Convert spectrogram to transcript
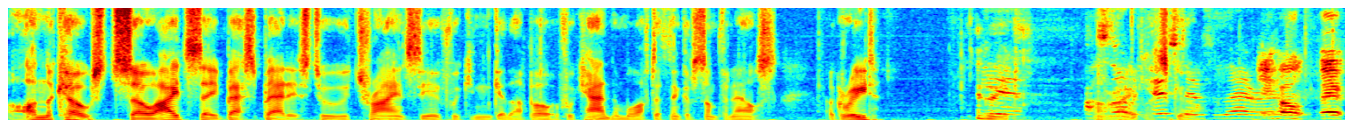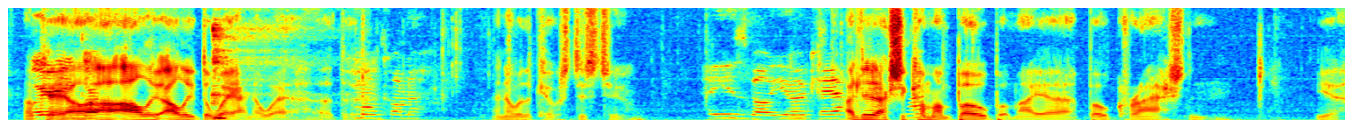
on the coast. So I'd say best bet is to try and see if we can get that boat. If we can't, then we'll have to think of something else. Agreed? Agreed. Yeah. I All saw right, the let's go. there. Right? hold, where, where Okay, are I'll, going? I'll, I'll, lead- I'll lead the way. I know where uh, Come on, Connor. I know where the coast is too. Hey, Isabel, you okay? I did actually come on boat, but my uh, boat crashed, and yeah,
